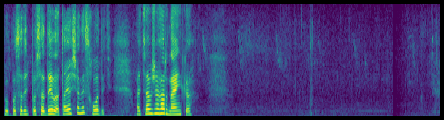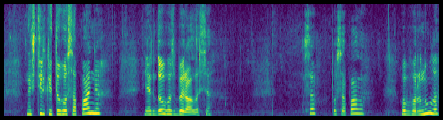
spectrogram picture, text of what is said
Бо посадить посадила, та я ще не сходить. А ця вже гарненька. Не стільки того сапання, як довго збиралася. Все, посапала, обгорнула,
